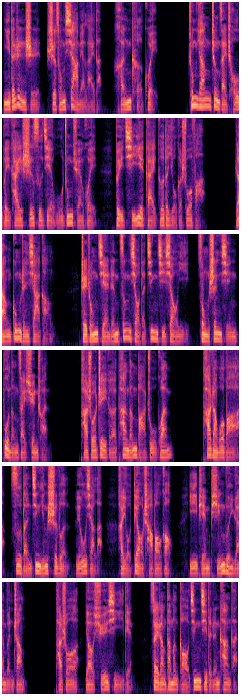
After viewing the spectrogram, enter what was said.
你的认识是从下面来的，很可贵。中央正在筹备开十四届五中全会，对企业改革的有个说法，让工人下岗，这种减人增效的经济效益，纵身型不能再宣传。”他说：“这个他能把住关。”他让我把《资本经营试论》留下了，还有调查报告一篇评论员文章。他说要学习一遍，再让他们搞经济的人看看。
